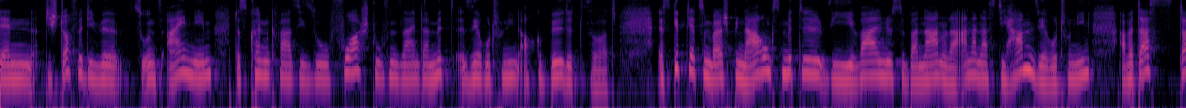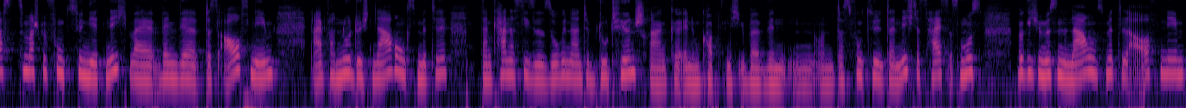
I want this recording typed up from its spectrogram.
denn die Stoffe, die wir zu uns einnehmen, das können quasi so Vorstufen sein, damit Serotonin auch gebildet wird. Es gibt ja zum Beispiel Nahrungsmittel wie Walnüsse, Bananen oder Ananas, die haben Serotonin, aber das, das zum Beispiel funktioniert nicht, weil wenn wir das aufnehmen, einfach nur durch Nahrungsmittel, dann kann es diese sogenannte Blut-Hirn-Schranke in dem Kopf nicht überwinden. Und das funktioniert dann nicht. Das heißt, es muss wirklich, wir müssen Nahrungsmittel aufnehmen,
